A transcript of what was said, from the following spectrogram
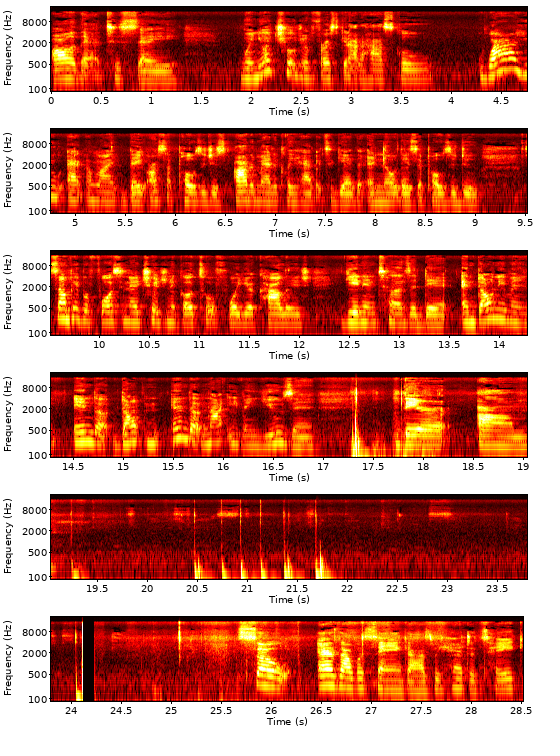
all of that to say when your children first get out of high school, why are you acting like they are supposed to just automatically have it together and know they're supposed to do? Some people forcing their children to go to a four-year college, getting tons of debt, and don't even end up don't end up not even using their um so as I was saying, guys, we had to take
